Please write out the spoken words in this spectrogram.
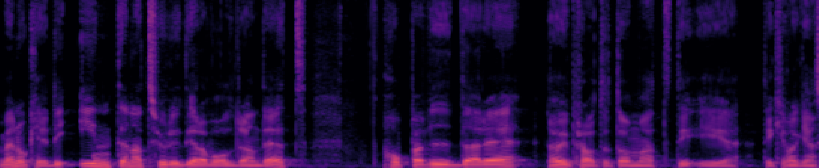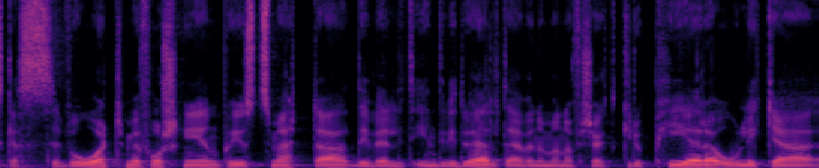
Men okej, okay, det är inte en naturlig del av åldrandet hoppa vidare. Nu har vi pratat om att det, är, det kan vara ganska svårt med forskningen på just smärta. Det är väldigt individuellt. Även när man har försökt gruppera olika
